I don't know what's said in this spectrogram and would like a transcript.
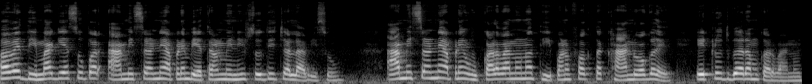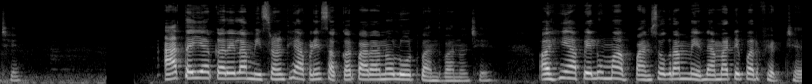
હવે ધીમા ગેસ ઉપર આ મિશ્રણને આપણે બે ત્રણ મિનિટ સુધી ચલાવીશું. આ મિશ્રણને આપણે ઉકાળવાનું નથી, પણ ફક્ત ખાંડ ઓગળે એટલું જ ગરમ કરવાનું છે. આ તૈયાર કરેલા મિશ્રણથી આપણે શક્કરપારાનો લોટ બાંધવાનો છે. અહીં આપેલું માપ પાંચસો ગ્રામ મેદા માટે પરફેક્ટ છે.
